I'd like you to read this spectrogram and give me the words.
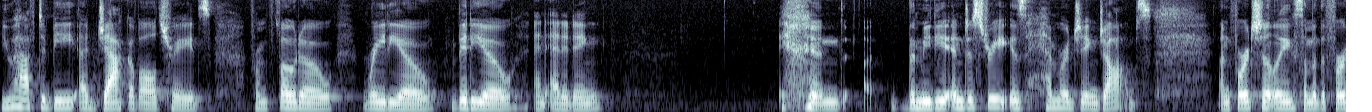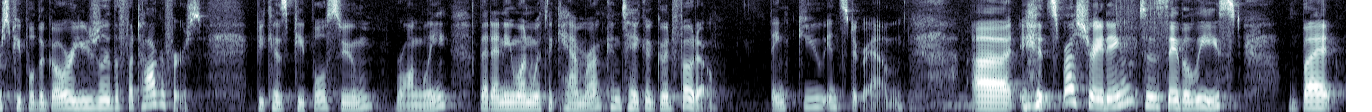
You have to be a jack of all trades, from photo, radio, video, and editing. And uh, the media industry is hemorrhaging jobs. Unfortunately, some of the first people to go are usually the photographers because people assume, wrongly, that anyone with a camera can take a good photo. Thank you, Instagram. Uh, it's frustrating, to say the least, but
